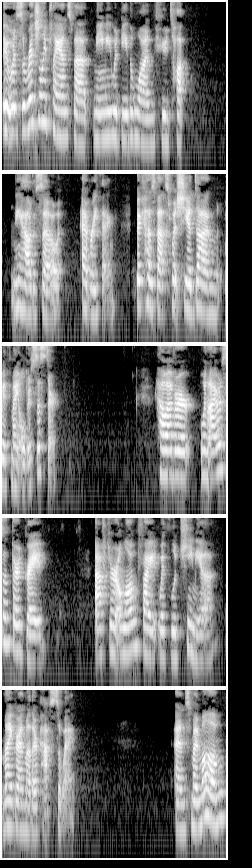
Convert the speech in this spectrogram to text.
It was originally planned that Mimi would be the one who taught me how to sew everything because that's what she had done with my older sister. However, when I was in third grade, after a long fight with leukemia, my grandmother passed away. And my mom,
